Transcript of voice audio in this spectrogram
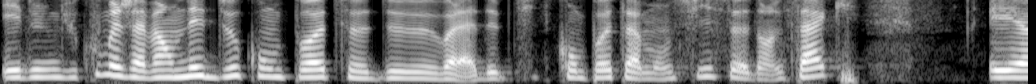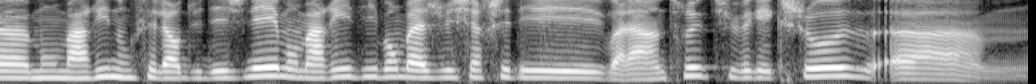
Et donc du coup, moi j'avais emmené deux compotes, de voilà, deux petites compotes à mon fils dans le sac. Et euh, mon mari, donc c'est l'heure du déjeuner, mon mari dit bon bah je vais chercher des voilà un truc, tu veux quelque chose euh,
